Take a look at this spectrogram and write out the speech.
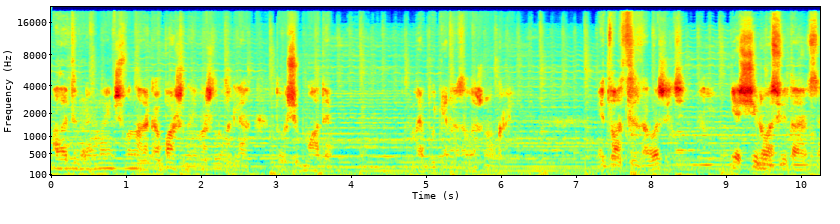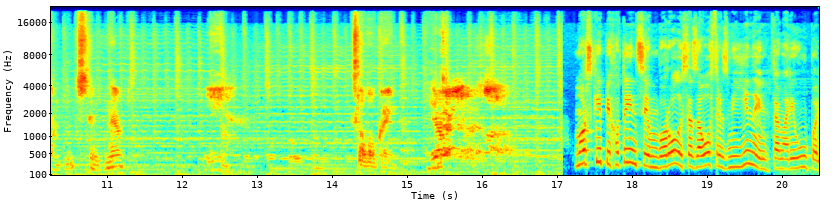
Але тим не менш вона така бажана і важлива для того, щоб мати майбутню незалежну Україну. Від вас це залежить. Я щиро вас вітаю з цим днем і слава Україні! Морські піхотинці боролися за острів Зміїний та Маріуполь,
